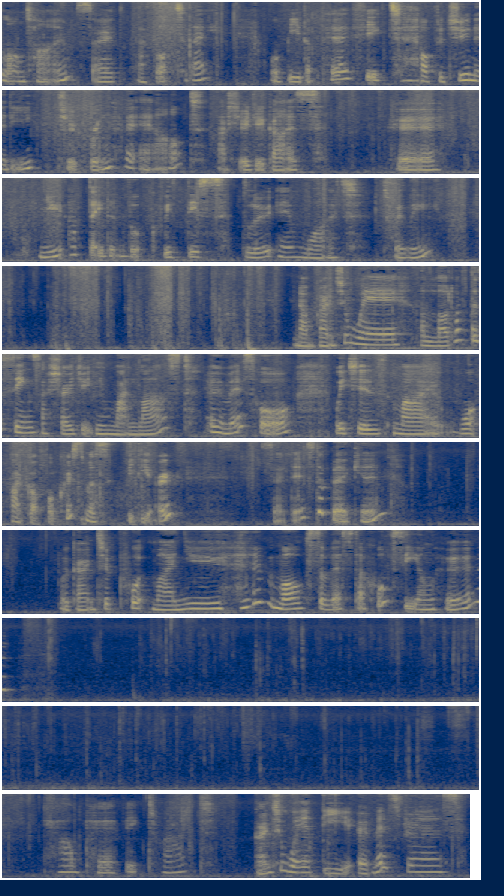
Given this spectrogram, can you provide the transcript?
long time. So I thought today will be the perfect opportunity to bring her out. I showed you guys her new updated look with this blue and white twilly. And I'm going to wear a lot of the things I showed you in my last Hermes haul, which is my what I got for Christmas video. So there's the Birkin. We're going to put my new Mauve Sylvestre horsey on her. How perfect, right? Going to wear the Hermes dress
